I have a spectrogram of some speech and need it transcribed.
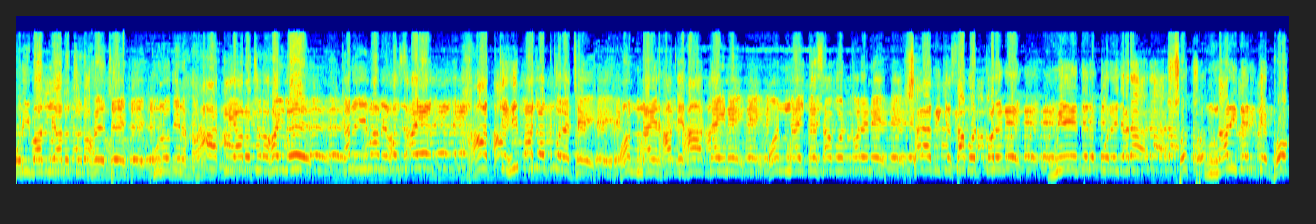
পরিবার নিয়ে আলোচনা হয়েছে, কোনোদিন নিয়ে আলোচনা হয়নি। কারণ হিফাজত করেছে, অন্যায়ের হাতে অন্যায়কে সাপোর্ট সারাবিকে সাপোর্ট করেনি। মেয়েদের উপরে যারা নারীদেরকে ভোগ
